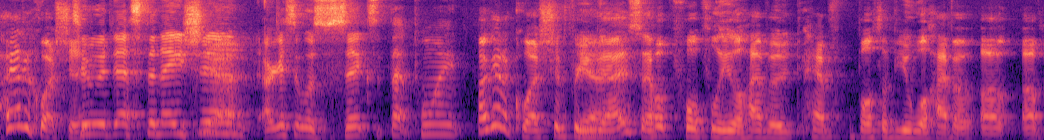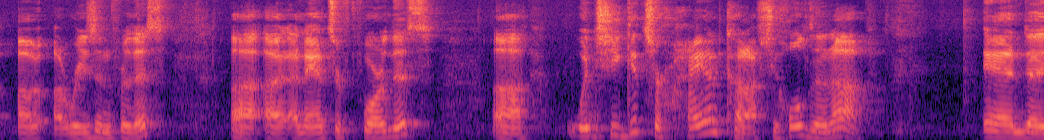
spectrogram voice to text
I got a question. to a destination? Yeah. I guess it was six at that point. I got a question for you guys. I hope hopefully you'll have a have both of you will have a a, a, a, a reason for this, uh, an answer for this. Uh, when she gets her hand cut off, she holds it up, and uh,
